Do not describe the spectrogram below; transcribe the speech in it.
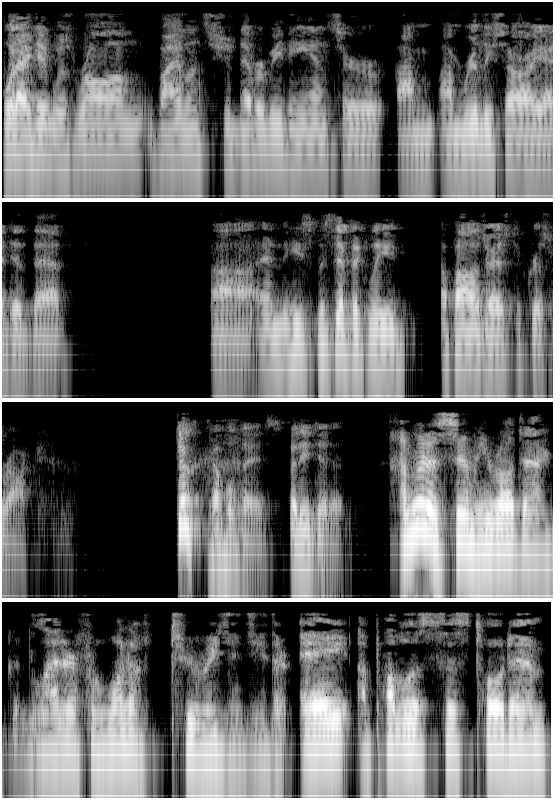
what I did was wrong. Violence should never be the answer. I'm I'm really sorry I did that." Uh, and he specifically apologized to Chris Rock. Took a couple days, but he did it. I'm going to assume he wrote that letter for one of two reasons. Either A, a publicist told him,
